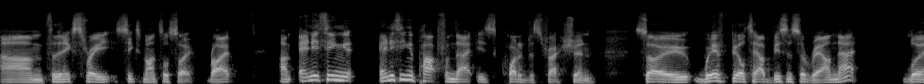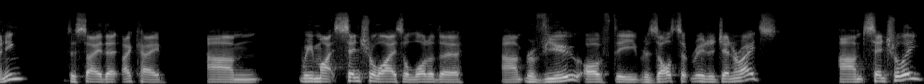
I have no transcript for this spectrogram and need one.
um, for the next three six months or so, right? Um, anything anything apart from that is quite a distraction. So we've built our business around that learning to say that, okay, um, we might centralize a lot of the um, review of the results that Rita generates um, centrally,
